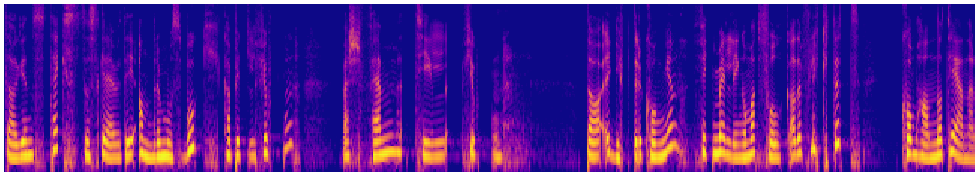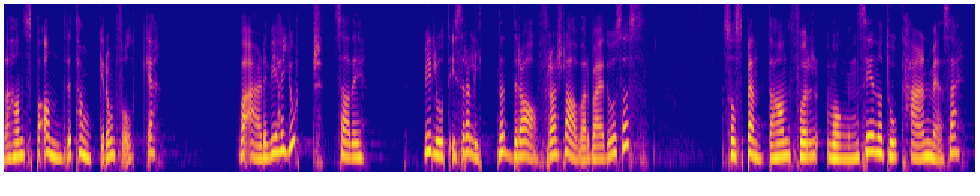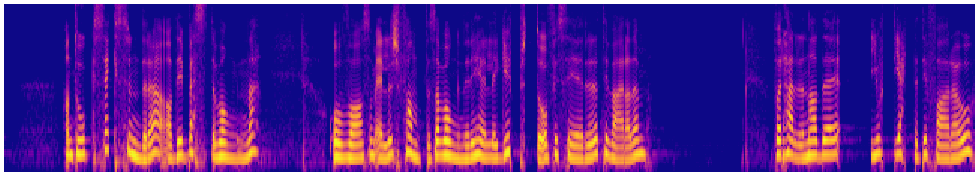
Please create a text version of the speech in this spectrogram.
Dagens tekst er skrevet i Andre Mosebok, kapittel 14, vers 5-14. Da egypterkongen fikk melding om at folk hadde flyktet, kom han og tjenerne hans på andre tanker om folket. Hva er det vi har gjort? sa de. Vi lot israelittene dra fra slavearbeidet hos oss. Så spente han for vognen sin og tok hæren med seg. Han tok 600 av de beste vognene og hva som ellers fantes av vogner i hele Egypt, og offiserere til hver av dem. For Herren hadde gjort hjertet til farao,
